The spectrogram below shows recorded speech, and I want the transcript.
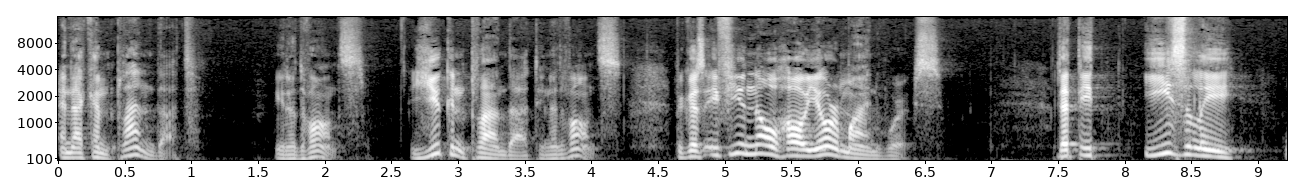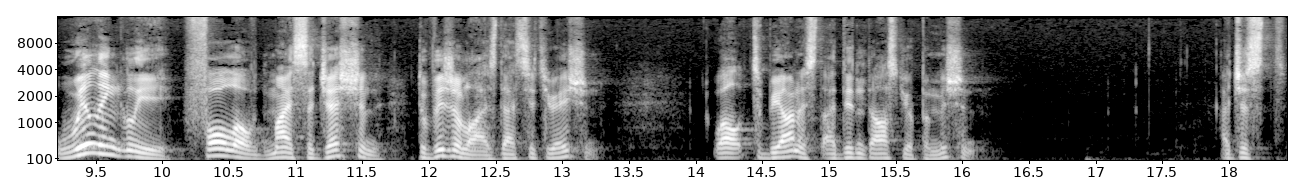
And I can plan that in advance. You can plan that in advance. Because if you know how your mind works, that it easily, willingly followed my suggestion to visualize that situation. Well, to be honest, I didn't ask your permission. I just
